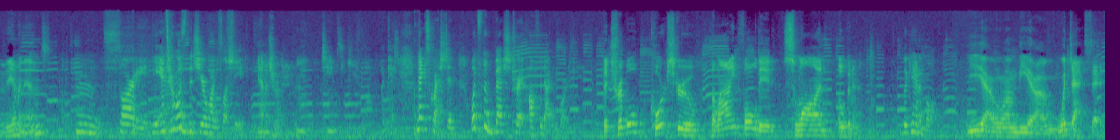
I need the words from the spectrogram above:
The M&M's? Hmm, sorry. The answer was the cheerwine slushy. Amateur. James, you can't. Okay. Next question. What's the best trick off the diving board? The triple corkscrew blindfolded swan opener. The cannonball. Yeah, well, um, the, uh, what Jack said.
